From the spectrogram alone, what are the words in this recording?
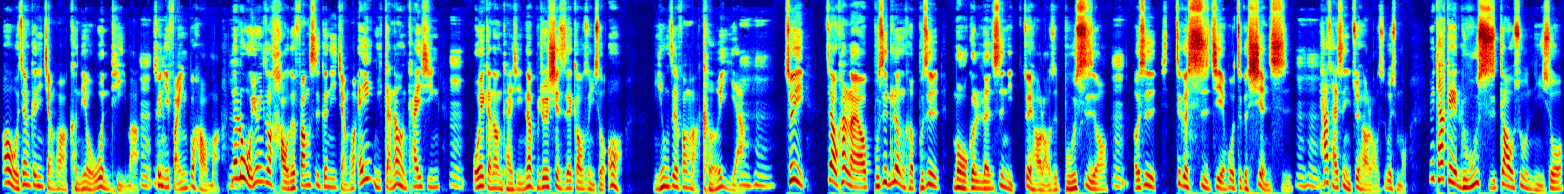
哦，我这样跟你讲话可能有问题嘛，嗯所以你反应不好嘛。嗯那如果我用一种好的方式跟你讲话，哎，你感到很开心，嗯我也感到很开心，那不就是现实在告诉你说，哦，你用这个方法可以呀、嗯哼，所以在我看来哦，不是任何不是某个人是你最好的老师，不是哦，嗯而是这个世界或这个现实，嗯哼，他才是你最好的老师。为什么？因为他可以如实告诉你说，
